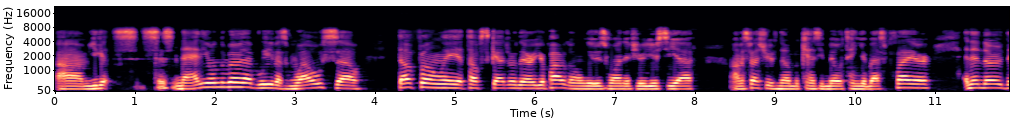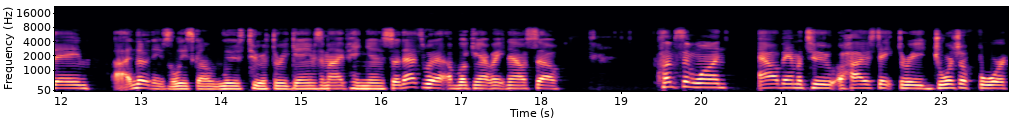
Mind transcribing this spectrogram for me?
Um, you get Cincinnati on the road, I believe, as well. So definitely a tough schedule there. You're probably going to lose one if you're UCF, um, especially if no McKenzie Milton, your best player. And then Notre Dame. Uh, Notre Dame's at least going to lose two or three games, in my opinion. So that's what I'm looking at right now. So Clemson one, Alabama 2, Ohio State 3, Georgia 4,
